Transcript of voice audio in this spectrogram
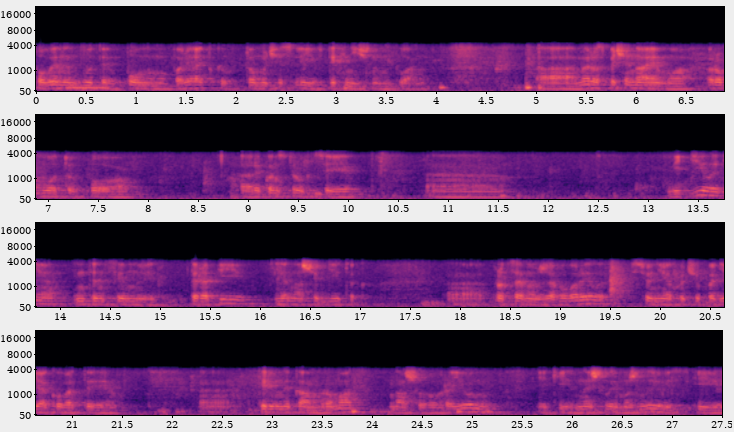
повинен бути в повному порядку, в тому числі і в технічному плані. Ми розпочинаємо роботу по реконструкції е, відділення інтенсивної терапії для наших діток. Е, Про це ми вже говорили. Сьогодні я хочу подякувати е, керівникам громад нашого району, які знайшли можливість і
